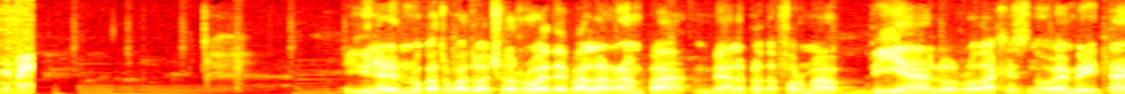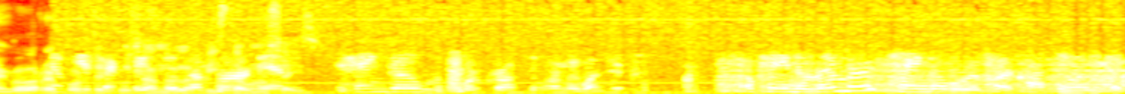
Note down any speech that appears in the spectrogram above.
the van. United 1448, ruede a la rampa, a la plataforma vía los rodajes November y Tango, reporte cruzando la pista 16. Tango, report crossing runway 16. Okay, November, Tango will report crossing room 6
